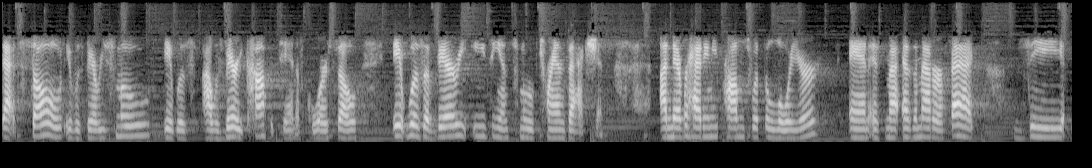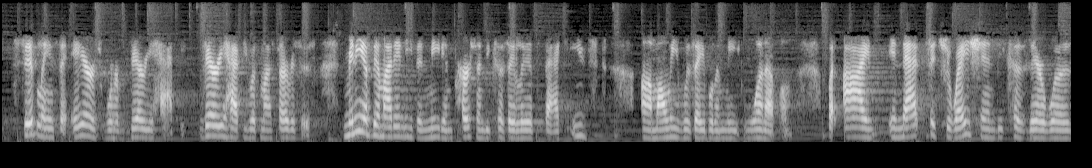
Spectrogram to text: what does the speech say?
that sold it was very smooth. It was i was very competent of course. So it was a very easy and smooth transaction. I never had any problems with the lawyer. And as, ma- as a matter of fact the siblings the heirs were very happy very happy with my services many of them i didn't even meet in person because they lived back east um, only was able to meet one of them but I, in that situation, because there was,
